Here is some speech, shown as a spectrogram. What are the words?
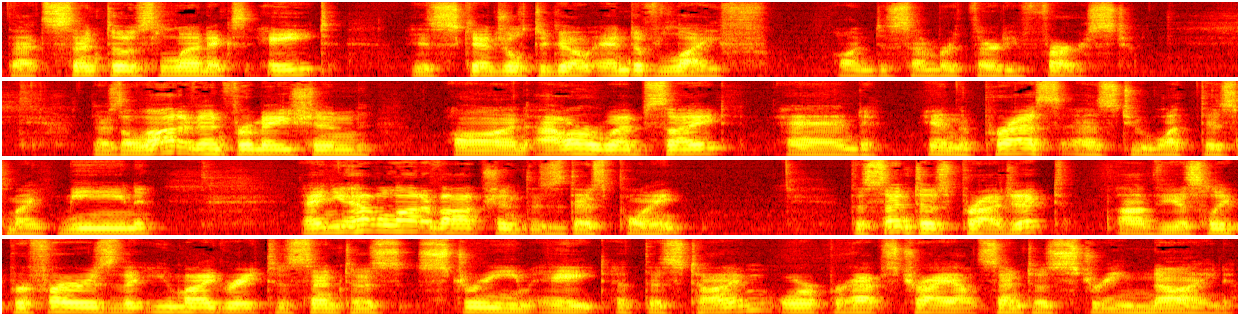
that CentOS Linux 8 is scheduled to go end of life on December 31st. There's a lot of information on our website and in the press as to what this might mean, and you have a lot of options at this point. The CentOS project obviously prefers that you migrate to CentOS Stream 8 at this time, or perhaps try out CentOS Stream 9.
